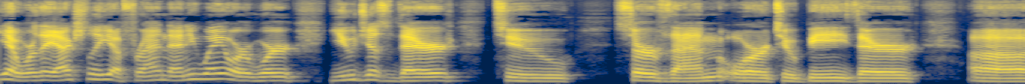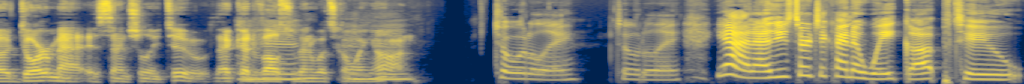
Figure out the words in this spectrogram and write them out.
yeah, were they actually a friend anyway, or were you just there to serve them or to be their uh, doormat essentially too? That could mm-hmm. have also mm-hmm. been what's going mm-hmm. on. Totally, totally. Yeah, and as you start to kind of wake up to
